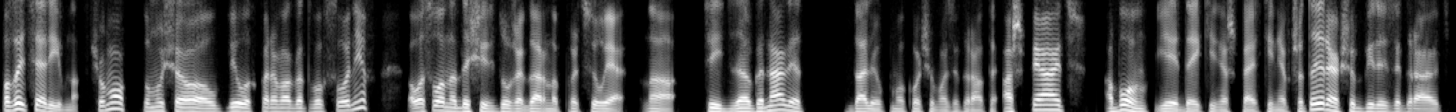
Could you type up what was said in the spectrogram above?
позиція рівна. Чому? Тому що у білих перевага двох слонів, але слон на D6 дуже гарно працює на цій діагоналі. Далі ми хочемо зіграти H5, або є ідея кінь H5, кінь F4, якщо білі зіграють.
